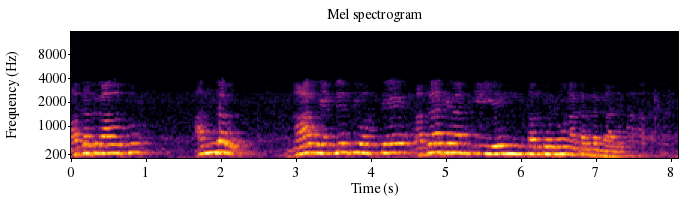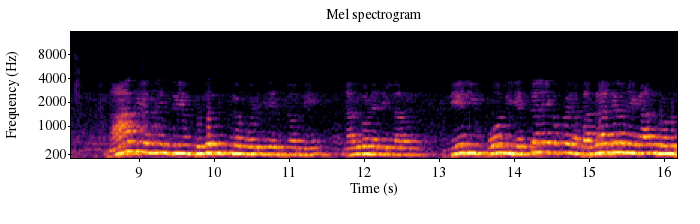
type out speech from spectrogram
మద్దతు కావచ్చు అందరూ నాకు ఎమ్మెల్సీ వస్తే భద్రాచలానికి ఏం సంతోషమో నాకు అర్థం కాలేదు. నాకు ఎమ్మెల్సీ నేను దుర్గతిలో పోటీ చేసినోడిని నల్గొండ జిల్లాలో. నేను ఈ ఫోన్ ఎత్తలేకపోయిన. భద్రాచలమే కాదు రెండు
